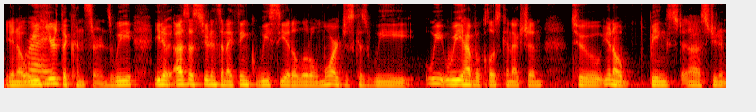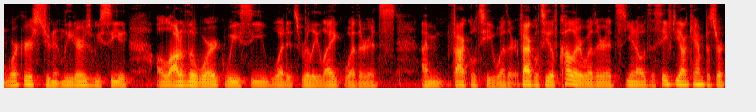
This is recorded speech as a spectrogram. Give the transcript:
You know, Right. we hear the concerns. We, you know, as a students, and I think we see it a little more just because we we we have a close connection to you know being st- uh, student workers, student leaders. We see a lot of the work. We see what it's really like, whether it's I'm faculty, whether faculty of color, whether it's you know the safety on campus or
